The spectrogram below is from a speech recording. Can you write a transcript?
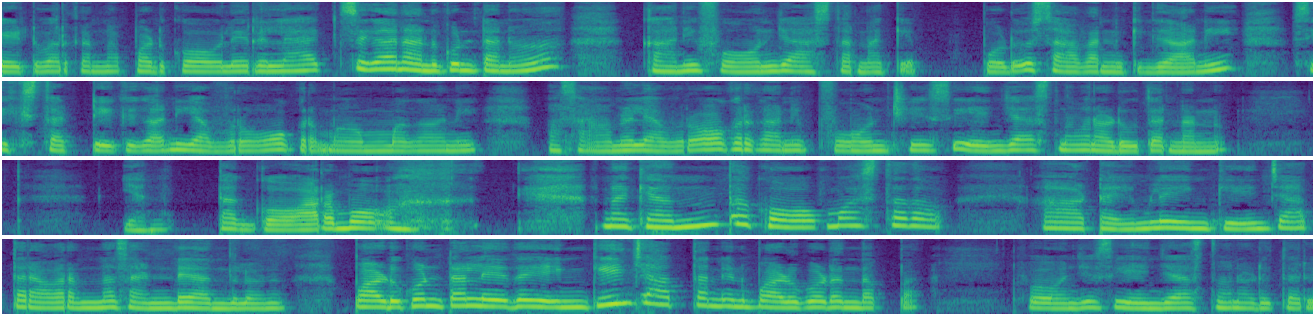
ఎయిట్ వరకు అన్నా పడుకోవాలి రిలాక్స్గా అని అనుకుంటాను. కానీ ఫోన్ చేస్తారు నాకు ఎప్పుడు. సెవెన్కి కానీ సిక్స్ థర్టీకి కానీ ఎవరో ఒకరు మా అమ్మ కానీ మా ఫ్యామిలీలో ఎవరో ఒకరు కానీ ఫోన్ చేసి ఏం చేస్తున్నావు అని అడుగుతారు నన్ను. ఎంత ఘోరమో. నాకు ఎంత కోపం వస్తుందో. ఆ టైంలో ఇంకేం చేస్తారు ఎవరన్నా సండే అందులోను. పడుకుంటా లేదా ఇంకేం చేస్తాను నేను పడుకోవడం తప్ప. ఫోన్ చేసి ఏం చేస్తామని అడుగుతారు.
